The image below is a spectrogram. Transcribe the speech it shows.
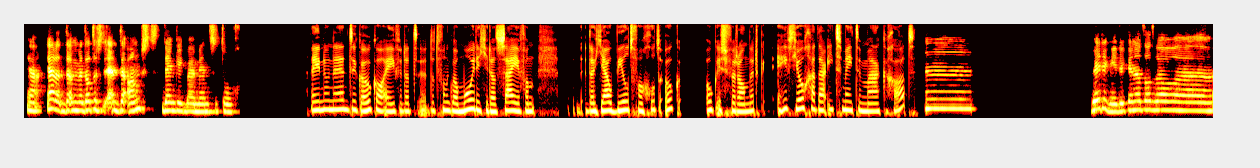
ja. ja dat, dat is de angst, denk ik, bij mensen toch. Je noemde net natuurlijk ook al even, dat, eh, dat vond ik wel mooi dat je dat zei, van, dat jouw beeld van God ook, ook is veranderd. Heeft yoga daar iets mee te maken gehad? Mm, weet ik niet. Ik denk dat dat wel uh,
